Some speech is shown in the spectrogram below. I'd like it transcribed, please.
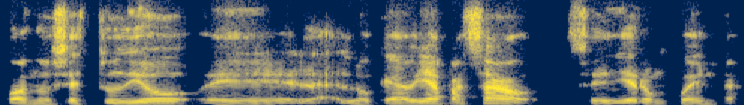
cuando se estudió eh, lo que había pasado, se dieron cuenta.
